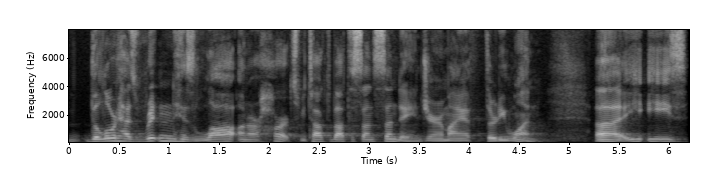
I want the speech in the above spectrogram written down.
The Lord has written His law on our hearts. We talked about this on Sunday in Jeremiah 31. Uh, he's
